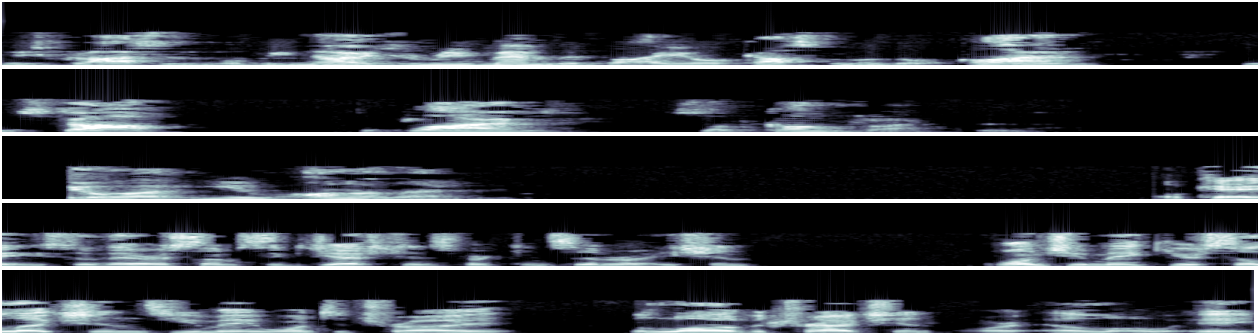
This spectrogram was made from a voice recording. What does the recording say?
this crisis will be noted and remembered by your customers or clients, your staff, suppliers, subcontractors. Sure you honor them. Okay, so there are some suggestions for consideration. Once you make your selections, you may want to try the law of attraction or LOA.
